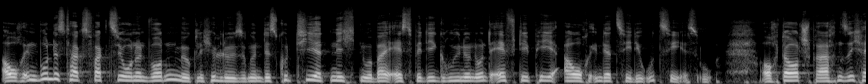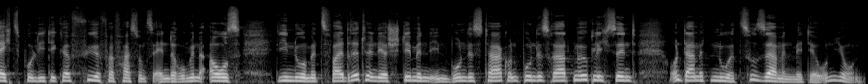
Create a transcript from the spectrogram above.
Auch in Bundestagsfraktionen wurden mögliche Lösungen diskutiert, nicht nur bei SPD, Grünen und FDP, auch in der CDU, CSU. Auch dort sprachen sich Rechtspolitiker für Verfassungsänderungen aus, die nur mit zwei Dritteln der Stimmen in Bundestag und Bundesrat möglich sind und damit nur zusammen mit der Union.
